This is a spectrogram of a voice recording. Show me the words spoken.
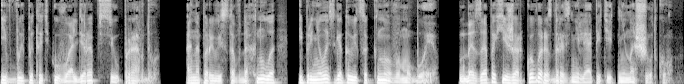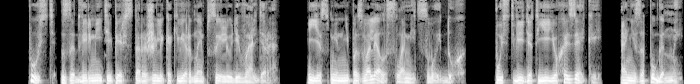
и выпытать у Вальдера всю правду. Она порывисто вдохнула и принялась готовиться к новому бою. Да запахи жаркого раздразнили аппетит не на шутку. Пусть за дверьми теперь сторожили, как верные псы люди Вальдера. Ясмин не позволяла сломить свой дух. Пусть видят ее хозяйкой, а не запуганной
